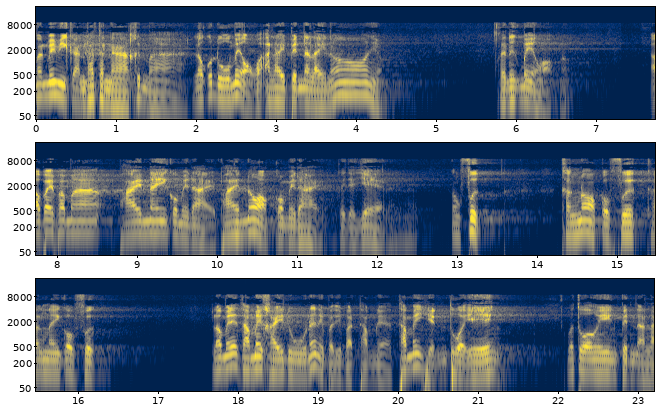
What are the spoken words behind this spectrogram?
มันไม่มีการพัฒนาขึ้นมา เราก็ดูไม่ออกว่าอะไรเป็นอะไรเนาะเนี่ยก็นึกไม่ออกเนาะ เอาไปพมาภายในก็ไม่ได้ ภายนอกก็ไม่ได้ ก็จะแย่นะต้องฝึก ข้างนอกก็ฝึก ข้างในก็ฝึก เราไม่ได้ทำให้ใครดูนะในปฏิบัติธรรมเนี่ยทำให้เห็นตัวเอง ว่าตัวเองเป็นอะไร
